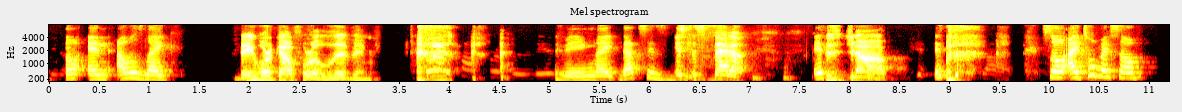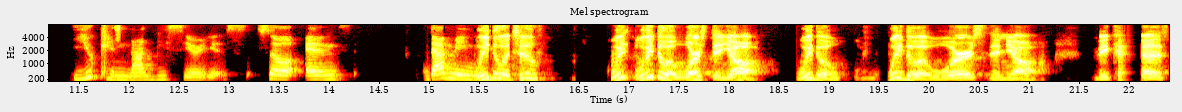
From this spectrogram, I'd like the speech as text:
you know? And I was like, They work out for a living. Living like that's his. It's a setup. it's, His job. it's so I told myself, you cannot be serious. So and that made me We do it too. We we do it worse than y'all. We do it we do it worse than y'all because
